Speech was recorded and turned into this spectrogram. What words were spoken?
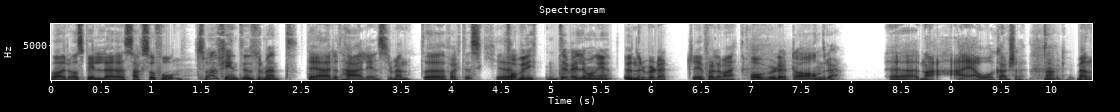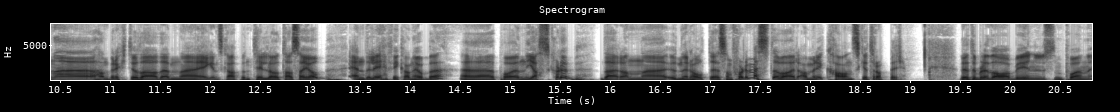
var å spille saksofon. Som er et fint instrument. Det er et herlig instrument, uh, faktisk. Favoritten til veldig mange. Undervurdert, ifølge meg. Overvurdert av andre. Uh, nei, jo, kanskje. kanskje. Okay. Men uh, han brukte jo da denne egenskapen til å ta seg jobb. Endelig fikk han jobbe uh, på en jazzklubb, der han underholdt det som for det meste var amerikanske tropper. Dette ble da begynnelsen på en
